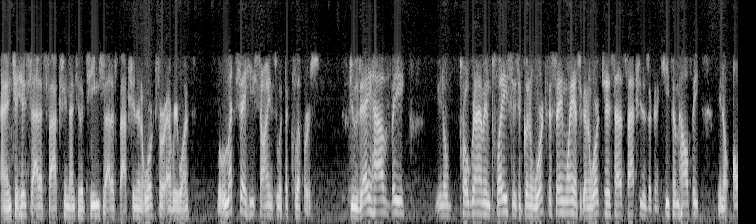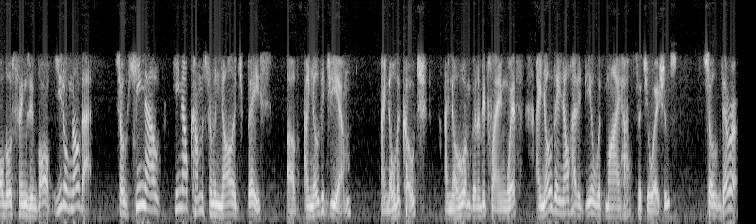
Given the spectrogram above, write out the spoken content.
and to his satisfaction and to the team's satisfaction, and it worked for everyone. Let's say he signs with the Clippers. Do they have the you know program in place? Is it going to work the same way? Is it going to work to his satisfaction? Is it going to keep him healthy? you know, all those things involved. You don't know that. So he now, he now comes from a knowledge base of, I know the GM, I know the coach, I know who I'm going to be playing with, I know they know how to deal with my health situations. So there are,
